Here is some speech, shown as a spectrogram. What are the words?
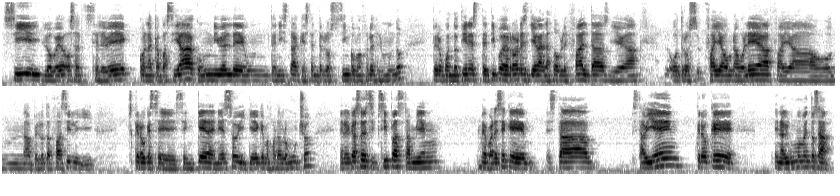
sí lo veo, o sea, se le ve con la capacidad, con un nivel de un tenista que está entre los cinco mejores del mundo pero cuando tiene este tipo de errores llegan las dobles faltas, llega otros falla una volea, falla una pelota fácil y creo que se, se queda en eso y tiene que mejorarlo mucho. En el caso de Tsitsipas también me parece que está, está bien, creo que en algún momento, o sea,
